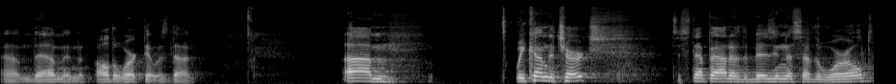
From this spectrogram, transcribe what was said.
um, them and all the work that was done. Um, we come to church to step out of the busyness of the world,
